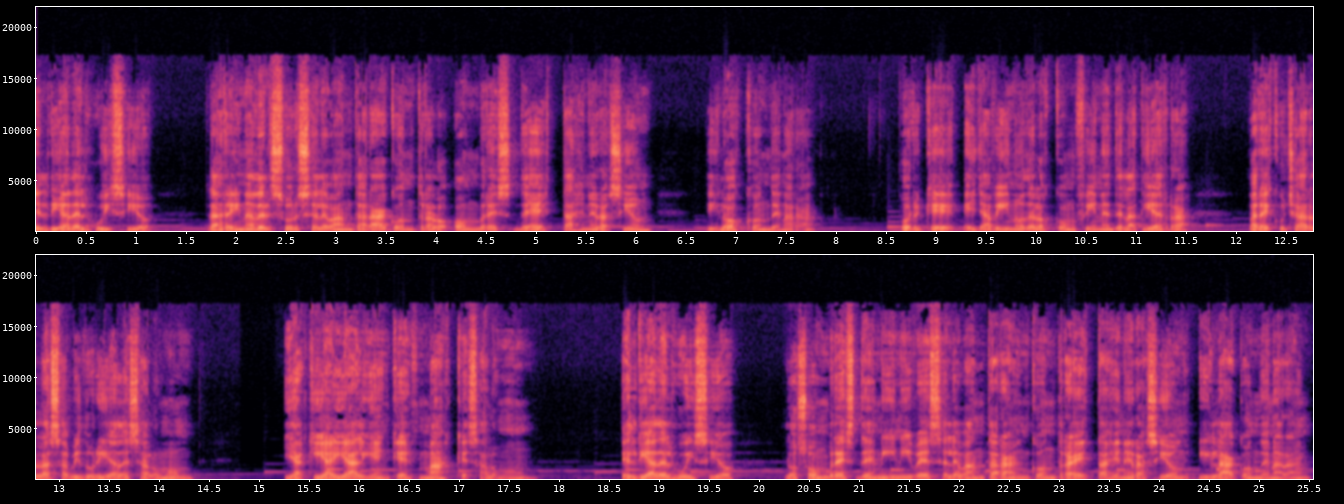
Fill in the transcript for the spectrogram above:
el día del juicio, la reina del sur se levantará contra los hombres de esta generación y los condenará, porque ella vino de los confines de la tierra para escuchar la sabiduría de Salomón, y aquí hay alguien que es más que Salomón. El día del juicio, los hombres de Nínive se levantarán contra esta generación y la condenarán,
